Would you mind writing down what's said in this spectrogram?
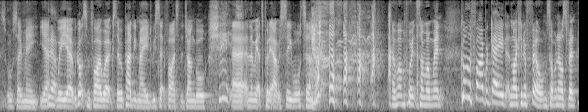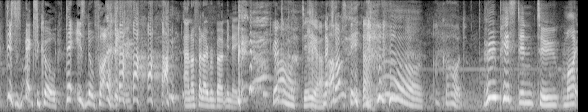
It's also me. Yeah, Yeah. we uh, we got some fireworks. They were padly made. We set fire to the jungle. Shit. Uh, and then we had to put it out with seawater. At one point, someone went, "Call the fire brigade!" And like in a film, someone else went, "This is Mexico. There is no fire brigade." and I fell over and burnt my knee. Good. Oh dear. Next oh, one. Dear. oh God. Who pissed into my?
